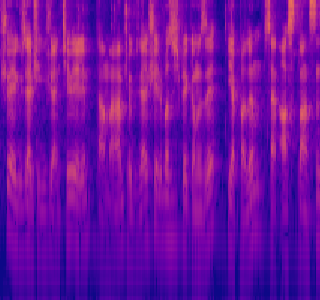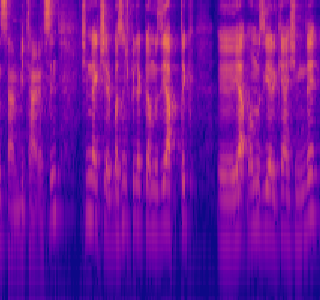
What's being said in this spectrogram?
Şöyle güzel bir şekilde an çevirelim. Tamam çok güzel. Şöyle basınç plakamızı yapalım. Sen aslansın sen bir tanesin. Şimdi arkadaşlar basınç plakamızı yaptık. Ee, yapmamız gereken şimdi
